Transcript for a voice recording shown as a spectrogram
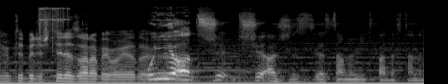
No, ty będziesz tyle zarabiał, a ja tak... O ja! Trzy, trzy aż ze stanu Litwa dostanę.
